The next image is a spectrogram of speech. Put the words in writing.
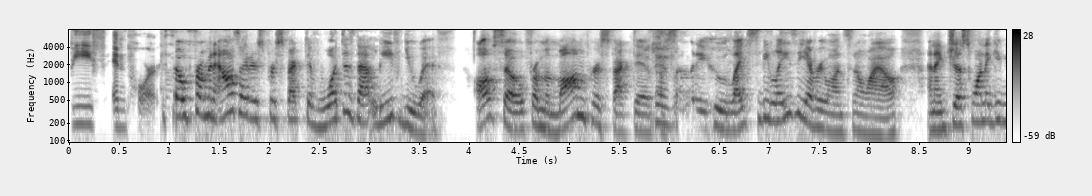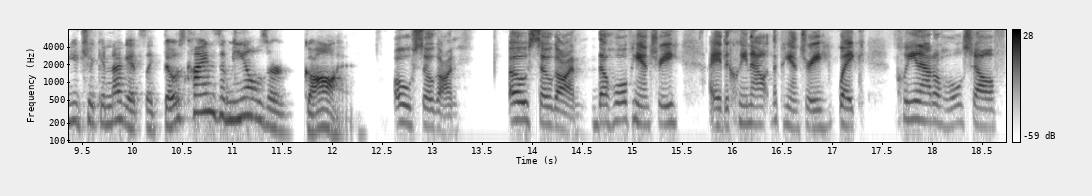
beef and pork. So, from an outsider's perspective, what does that leave you with? Also, from a mom perspective, of somebody who likes to be lazy every once in a while, and I just want to give you chicken nuggets, like those kinds of meals are gone. Oh, so gone. Oh, so gone. The whole pantry. I had to clean out the pantry, like clean out a whole shelf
